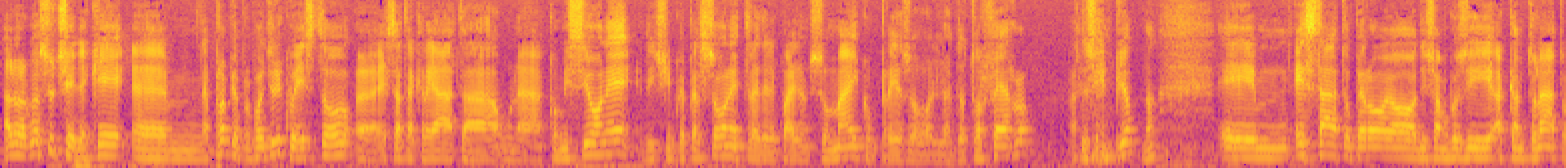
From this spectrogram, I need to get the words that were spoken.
Allora, cosa succede? Che ehm, proprio a proposito di questo eh, è stata creata una commissione di cinque persone, tre delle quali non ci sono mai, compreso il dottor Ferro, ad esempio, no? E, ehm, è stato però diciamo così, accantonato,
